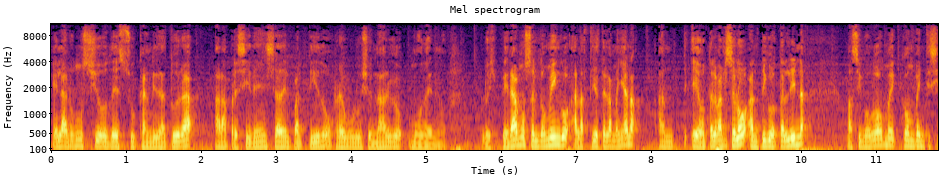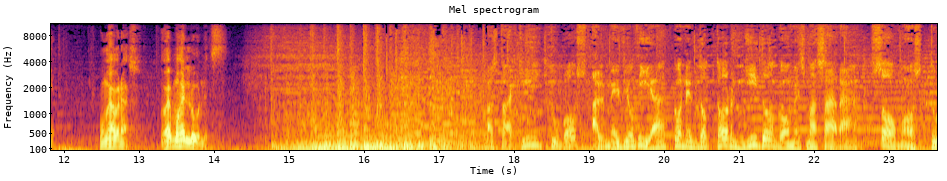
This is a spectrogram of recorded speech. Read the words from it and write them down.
el anuncio de su candidatura a la presidencia del Partido Revolucionario Moderno. Lo esperamos el domingo a las 10 de la mañana, ante- eh, Hotel Barceló, antiguo Hotel Lina, Máximo Gómez con 27. Un abrazo. Nos vemos el lunes. Hasta aquí tu voz al mediodía con el doctor Guido Gómez Mazara. Somos tú.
